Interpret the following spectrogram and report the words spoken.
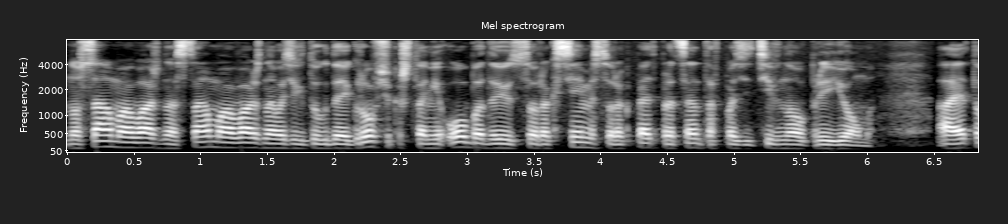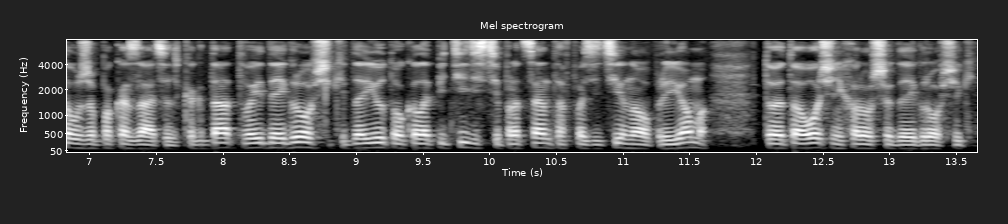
Но самое важное, самое важное в этих двух доигровщиках, что они оба дают 47-45% позитивного приема. А это уже показатель. Когда твои доигровщики дают около 50% позитивного приема, то это очень хорошие доигровщики.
